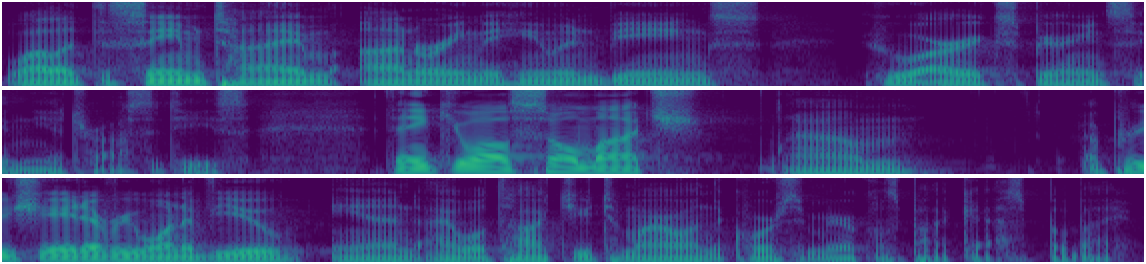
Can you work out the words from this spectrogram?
while at the same time honoring the human beings who are experiencing the atrocities. Thank you all so much. Um, appreciate every one of you, and I will talk to you tomorrow on the Course in Miracles podcast. Bye bye.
